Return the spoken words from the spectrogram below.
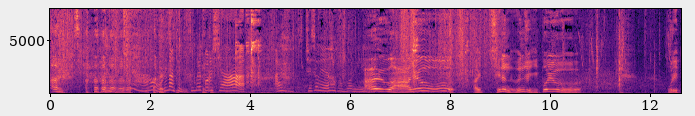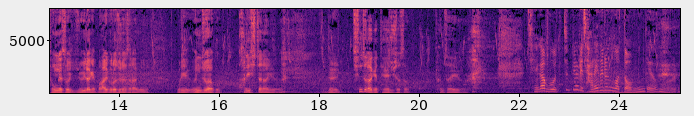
아, 아 어른한테 무슨 말버릇이야 아유 죄송해요 어머니 아유 아니요. 아이 지는 은주 이뻐요. 우리 동네에서 유일하게 말 걸어주는 사람이 우리 은주하고 파리시잖아요. 늘 친절하게 대해주셔서 감사해요. 제가 뭐 특별히 잘해드리는 것도 없는데요, 뭘.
